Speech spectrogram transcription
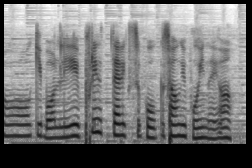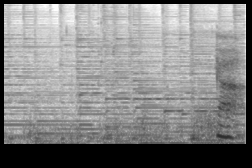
저기 멀리 프리데릭스보그 성이 보이네요. 야,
